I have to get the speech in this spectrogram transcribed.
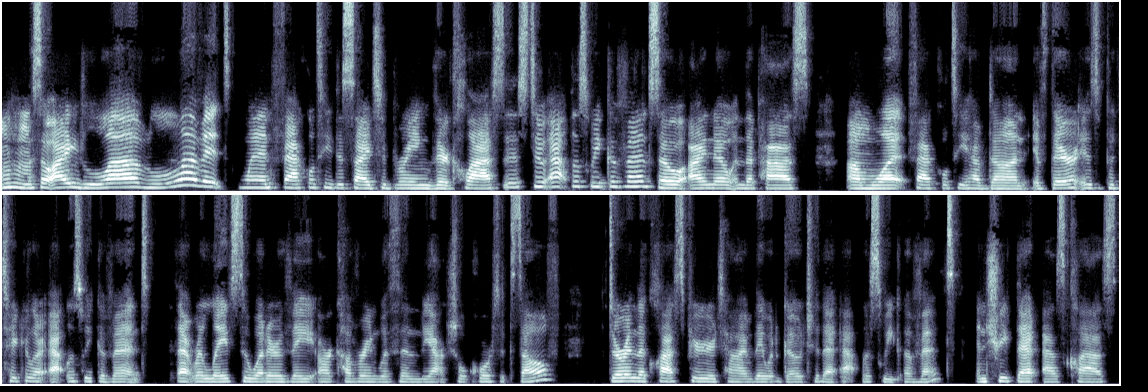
Mm-hmm. So I love, love it when faculty decide to bring their classes to Atlas Week events. So I know in the past um, what faculty have done. If there is a particular Atlas Week event that relates to whatever they are covering within the actual course itself, during the class period time, they would go to that Atlas Week event and treat that as class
